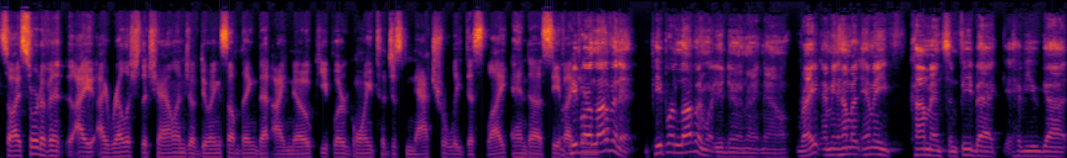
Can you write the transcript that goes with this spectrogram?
so I sort of, I, I relish the challenge of doing something something that I know people are going to just naturally dislike and uh, see if well, I people can... are loving it. People are loving what you're doing right now, right? I mean, how much, how many comments and feedback have you got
